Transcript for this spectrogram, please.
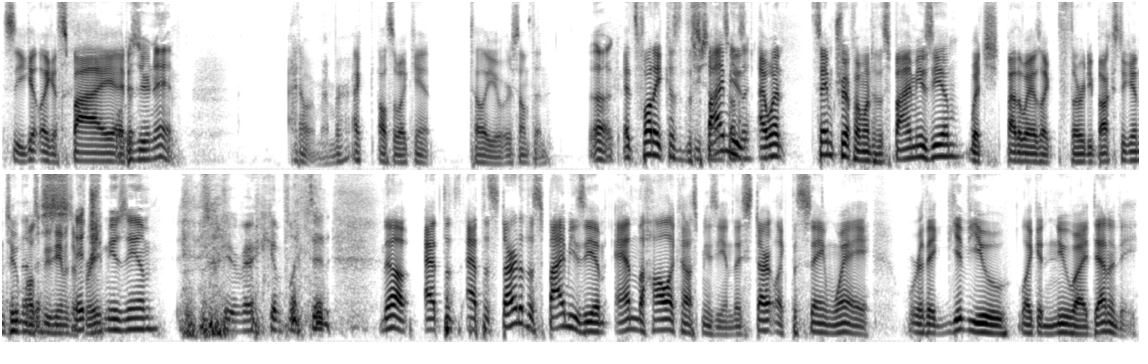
so you get like a spy. What was your name? I don't remember. I also I can't tell you or something. Okay. It's funny because the spy museum. I went same trip. I went to the spy museum, which by the way is like thirty bucks to get into. Most museums are Snitch free. Museum. so you're very conflicted. No, at the at the start of the spy museum and the Holocaust museum, they start like the same way, where they give you like a new identity.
